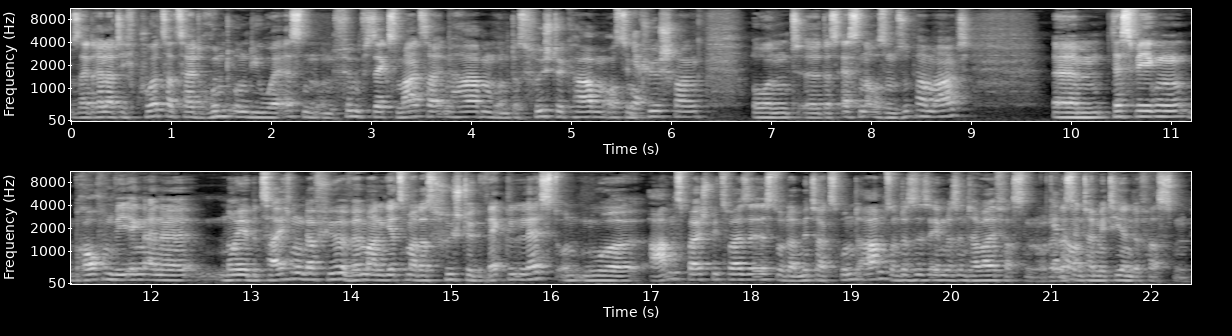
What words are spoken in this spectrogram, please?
seit relativ kurzer Zeit rund um die Uhr essen und fünf, sechs Mahlzeiten haben und das Frühstück haben aus dem ja. Kühlschrank und äh, das Essen aus dem Supermarkt. Ähm, deswegen brauchen wir irgendeine neue Bezeichnung dafür, wenn man jetzt mal das Frühstück weglässt und nur abends beispielsweise isst oder mittags und abends und das ist eben das Intervallfasten oder genau. das intermittierende Fasten.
